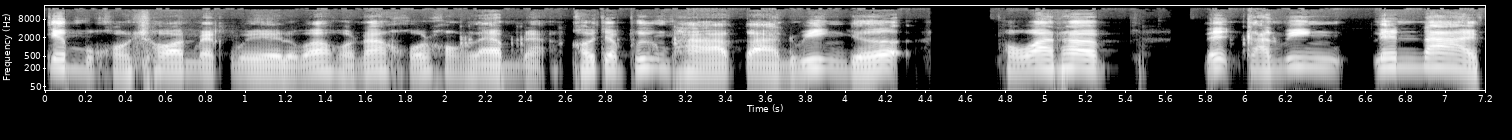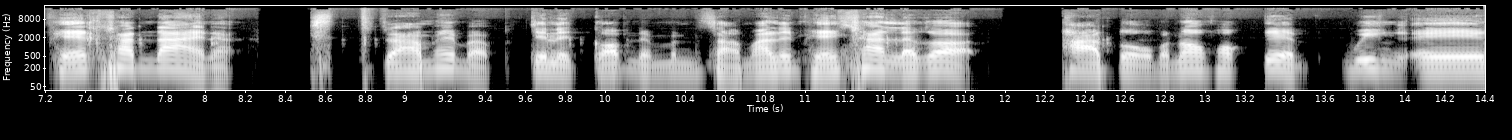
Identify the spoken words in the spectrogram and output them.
เกมบุกของ Sean McVay หรือว่าหัวหน้าโค้ชของ Rams เนี่ยเขาจะพึ่งพาการวิ่งเยอะ เพราะว่าถ้าเล่นการวิ่งเล่นได้ play action ได้เนี่ย จะทำให้แบบ Jared Goff เนี่ยมันสามารถเล่น play action แล้วก็พาตัวมานอก pocket วิ่งเอง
